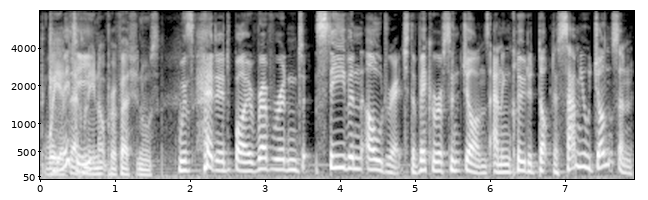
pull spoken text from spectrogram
The we are definitely not professionals. was headed by Reverend Stephen Aldrich, the Vicar of St John's, and included Dr. Samuel Johnson,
